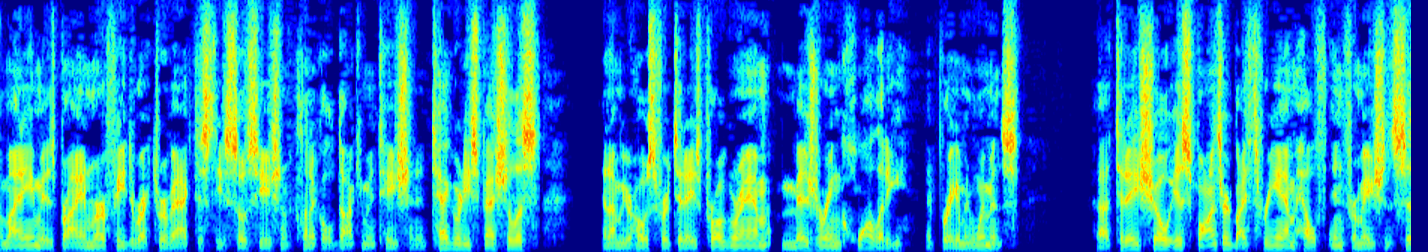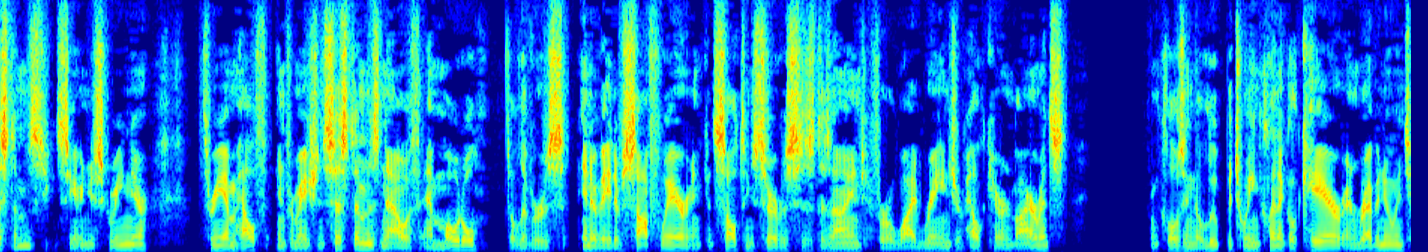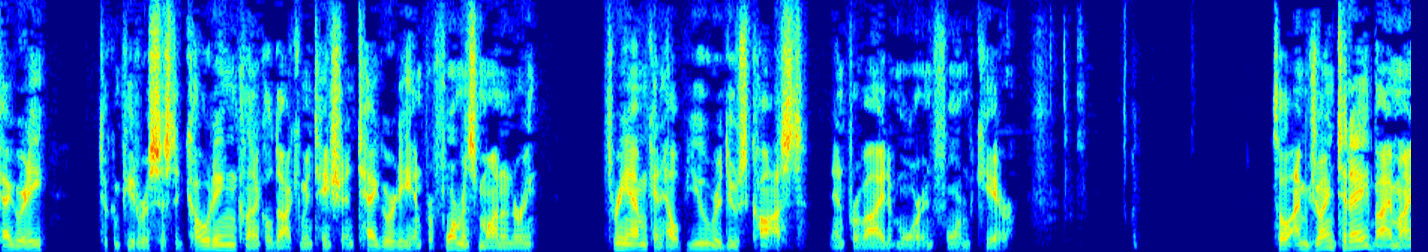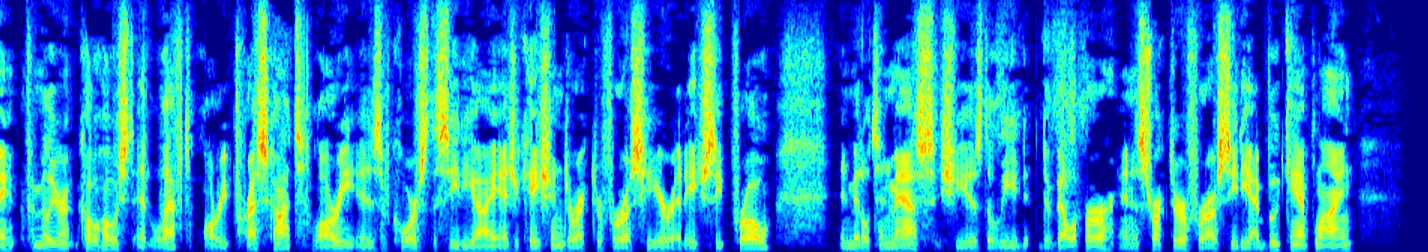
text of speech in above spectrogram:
So my name is Brian Murphy, Director of ACDIS, the Association of Clinical Documentation Integrity Specialists, and I'm your host for today's program, Measuring Quality at Brigham and Women's. Uh, today's show is sponsored by 3M Health Information Systems. You can see on your screen there. 3M Health Information Systems, now with M-Modal, delivers innovative software and consulting services designed for a wide range of healthcare environments, from closing the loop between clinical care and revenue integrity to computer assisted coding, clinical documentation integrity, and performance monitoring, 3M can help you reduce cost and provide more informed care. So I'm joined today by my familiar co-host at left, Laurie Prescott. Laurie is, of course, the CDI Education Director for us here at HCPro in Middleton, Mass. She is the lead developer and instructor for our CDI Bootcamp line.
